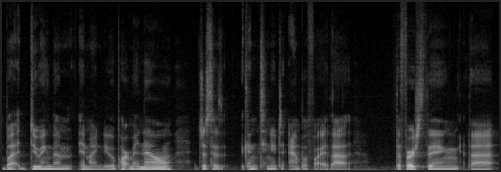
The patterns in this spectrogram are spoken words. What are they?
but doing them in my new apartment now just has continued to amplify that. The first thing that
